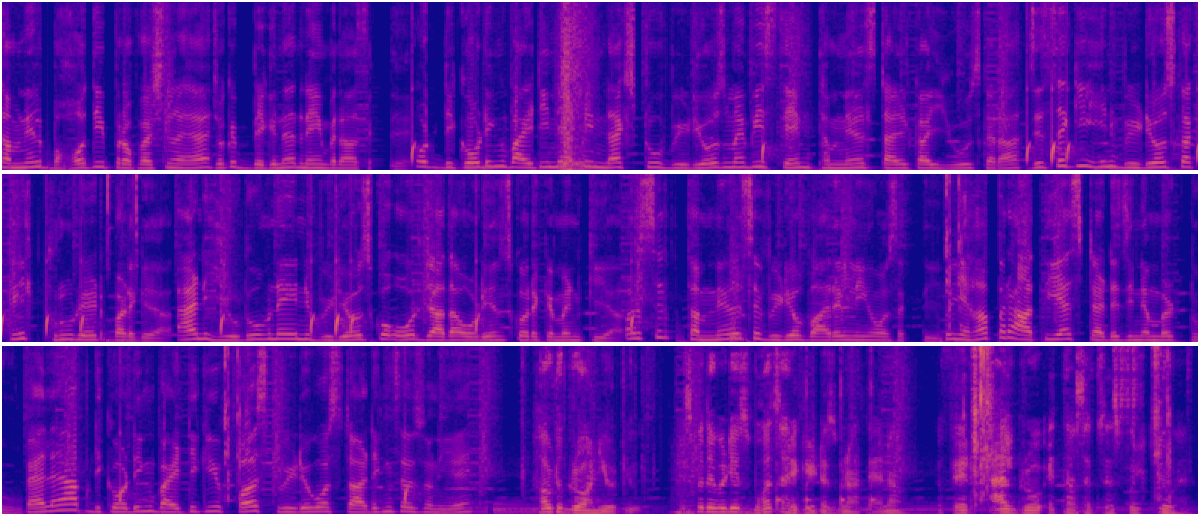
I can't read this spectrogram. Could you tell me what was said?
थंबनेल बहुत ही प्रोफेशनल है, जो कि बिगिनर नहीं बना सकते। और डिकोडिंग बाइटी ने अपनी नेक्स्ट टू वीडियोस में भी सेम थंबनेल स्टाइल का यूज़ करा, जिससे कि इन वीडियोस का क्लिक थ्रू रेट बढ़ गया। एंड यूट्यूब ने इन वीडियोस को और ज़्यादा ऑडियंस को रिकमेंड किया। और सिर्फ़ थंबनेल से वीडियो वायरल नहीं हो सकती। तो यहाँ पर आती है स्ट्रेटेजी नंबर टू पहले आप डिकोडिंग बाइटी की फ़र्स्ट वीडियो को स्टार्टिंग से सुनिए। How to grow on YouTube इस पर तो वीडियोस बहुत सारे क्रिएटर्स बनाते हैं ना। फिर एलग्रो इतना सक्सेसफुल क्यों है?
